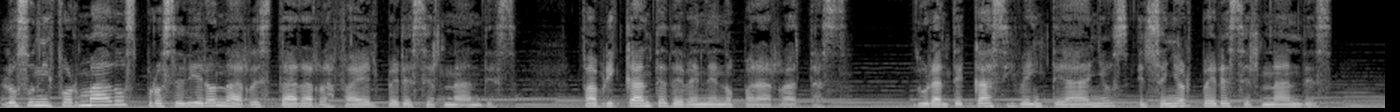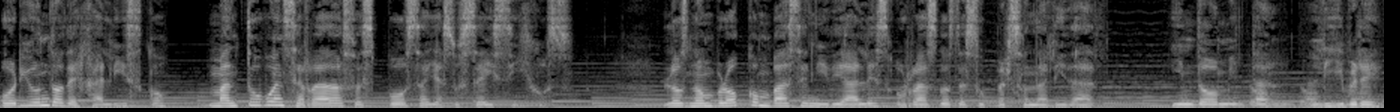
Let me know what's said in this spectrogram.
Los uniformados procedieron a arrestar a Rafael Pérez Hernández, fabricante de veneno para ratas. Durante casi 20 años, el señor Pérez Hernández, oriundo de Jalisco, mantuvo encerrada a su esposa y a sus seis hijos. Los nombró con base en ideales o rasgos de su personalidad, indómita, libre,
